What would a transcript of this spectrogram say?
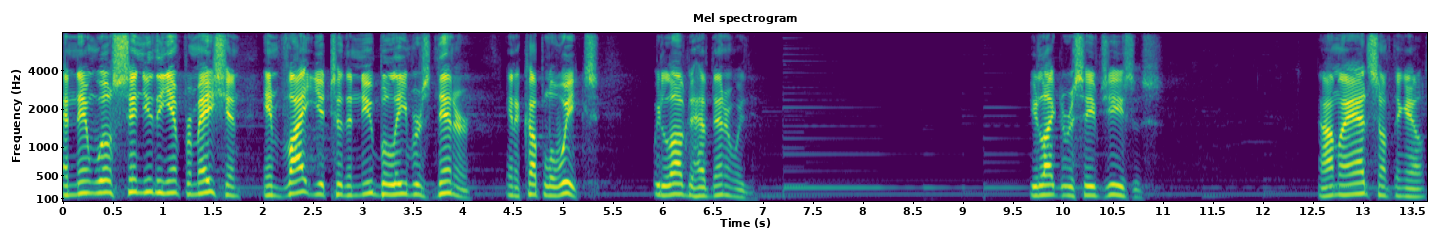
and then we'll send you the information, invite you to the new believers dinner in a couple of weeks. We'd love to have dinner with you you'd like to receive Jesus. Now, I'm going to add something else.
